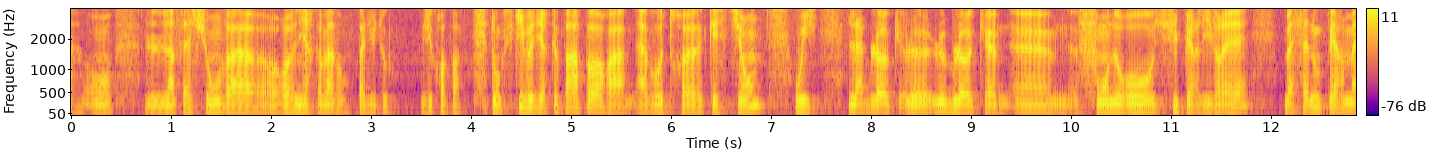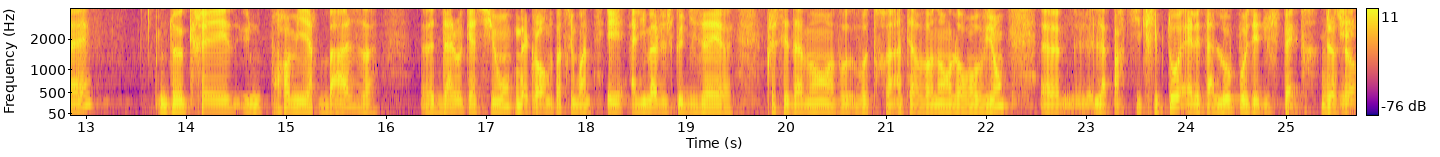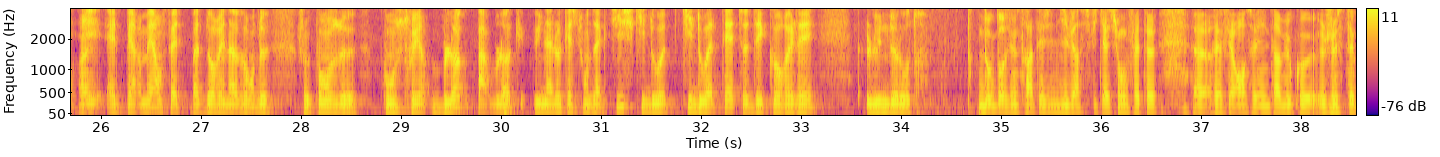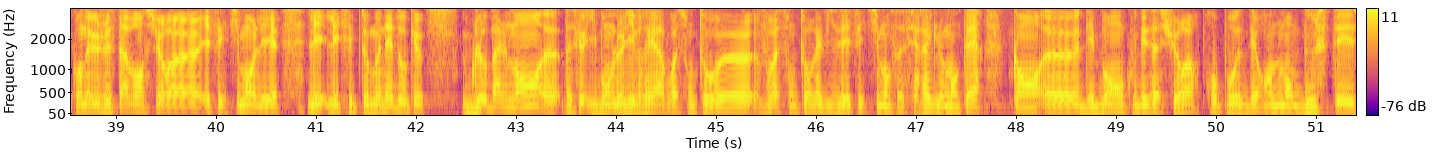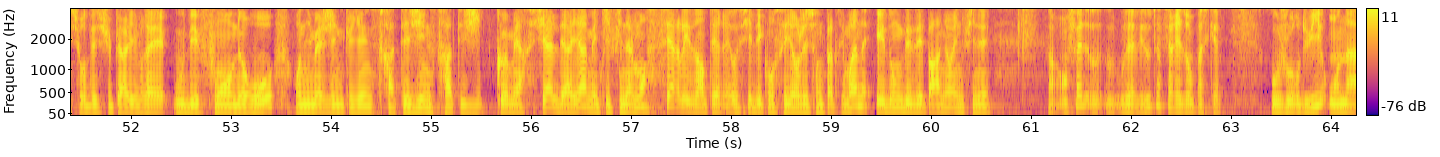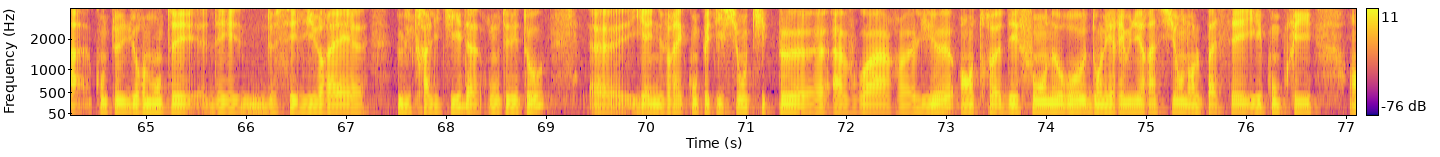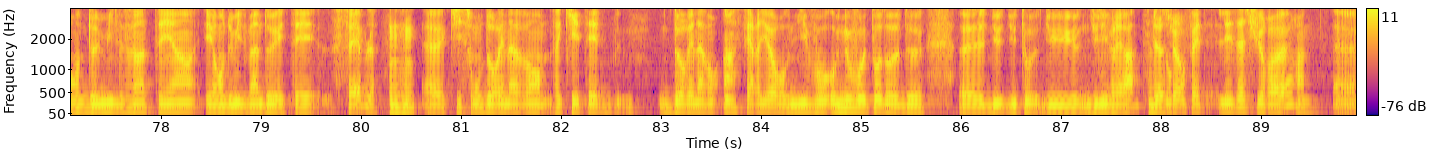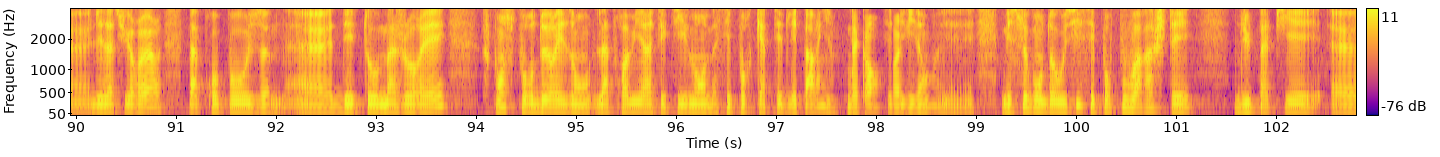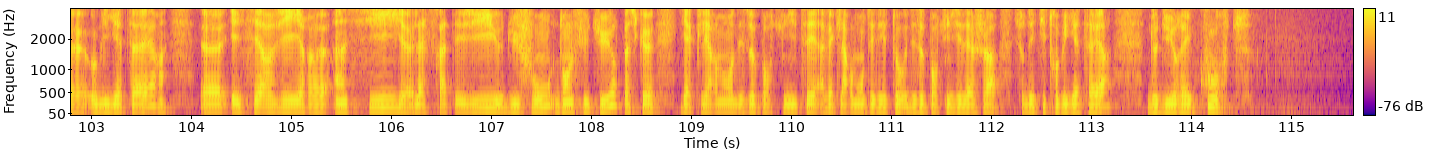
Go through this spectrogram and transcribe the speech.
l'inflation va revenir comme avant. Pas du tout. J'y crois pas. Donc, ce qui veut dire que par rapport à, votre question, oui, la bloc, le, bloc euh, fonds en euros super livré, bah, ça nous permet de créer une première base euh, d'allocation de patrimoine. Et à l'image de ce que disait euh, précédemment votre intervenant Laurent Ovion, euh, la partie crypto, elle est à l'opposé du spectre. Bien sûr. Et elle permet en fait bah, dorénavant de, je pense, de construire bloc par bloc une allocation d'actifs qui doit, qui doit être décorrélée l'une de l'autre. Donc dans une stratégie de diversification, vous faites euh, référence à une interview juste qu'on a eue juste avant sur euh, effectivement les, les, crypto-monnaies. Donc euh, globalement, parce que bon, le livret A voit son taux voit son taux révisé, effectivement, ça c'est réglementaire. Quand des banques ou des assureurs proposent des rendements boostés sur des super livrets ou des fonds en euros, on imagine qu'il y a une stratégie, une stratégie commerciale derrière, mais qui finalement sert les intérêts aussi des conseillers en gestion de patrimoine et donc des épargnants in fine en fait, vous avez tout à fait raison parce qu'aujourd'hui, on a, compte tenu du remontée de ces livrets euh, ultra liquides, remontée des taux, euh, il y a une vraie compétition qui peut euh, avoir lieu entre des fonds en euros dont les rémunérations dans le passé, y compris en 2021 et en 2022, étaient faibles, mhm. qui sont dorénavant, enfin, qui étaient dorénavant inférieur au niveau, au nouveau taux de, euh, du, taux du, livret A. Bien Donc, sûr. En fait, les assureurs, euh, les assureurs bah, proposent euh, des taux majorés. Je pense pour deux raisons. La première, effectivement, bah, c'est pour capter de l'épargne. D'accord. C'est évident. Mais secondo aussi, c'est pour pouvoir acheter du papier obligataire et servir ainsi la stratégie du fonds dans le futur, parce qu'il y a clairement des opportunités avec la remontée des taux, des opportunités d'achat sur des titres obligataires obligataire, de durée courte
